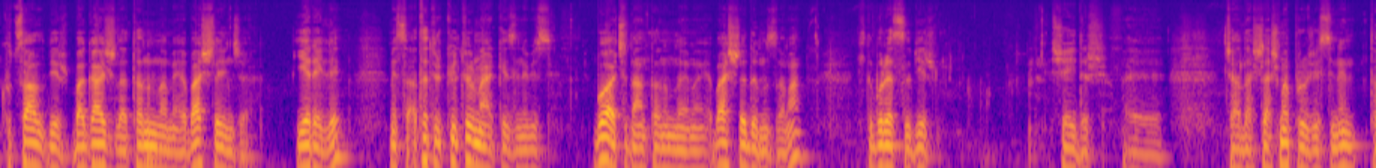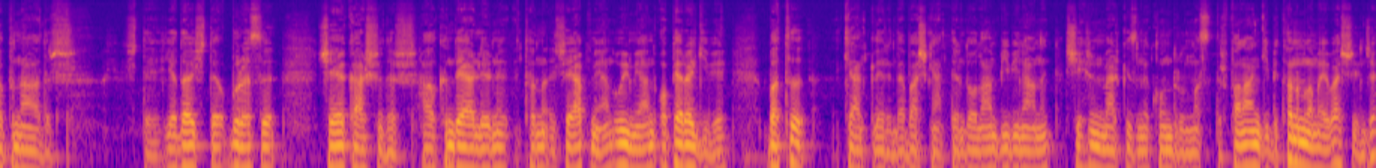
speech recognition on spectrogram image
kutsal bir bagajla tanımlamaya başlayınca yereli, mesela Atatürk Kültür Merkezi'ni biz bu açıdan tanımlamaya başladığımız zaman işte burası bir şeydir, e, çağdaşlaşma projesinin tapınağıdır. İşte ya da işte burası şeye karşıdır. Halkın değerlerini tanı, şey yapmayan, uymayan opera gibi batı kentlerinde, başkentlerinde olan bir binanın şehrin merkezine kondurulmasıdır falan gibi tanımlamaya başlayınca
